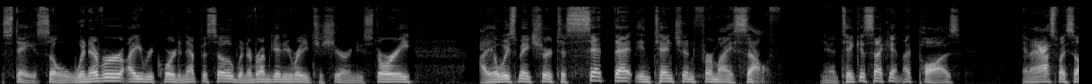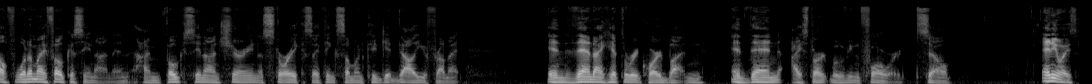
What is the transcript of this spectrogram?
stays. So, whenever I record an episode, whenever I'm getting ready to share a new story, I always make sure to set that intention for myself. And take a second, I pause, and I ask myself, what am I focusing on? And I'm focusing on sharing a story because I think someone could get value from it. And then I hit the record button, and then I start moving forward. So, Anyways,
